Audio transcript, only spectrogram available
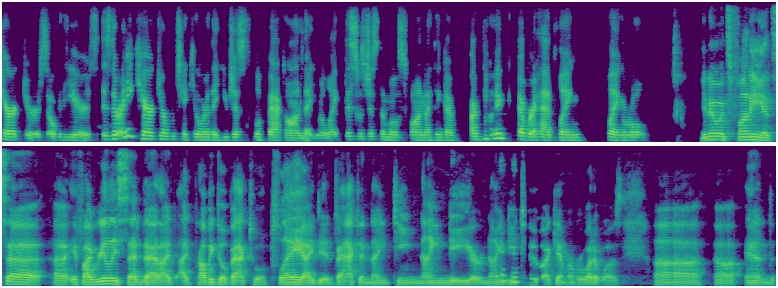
characters over the years. Is there any character in particular that you just look back on that you were like, this was just the most fun I think I've I've like ever had playing playing a role? You know, it's funny. It's uh, uh, if I really said that, I'd I'd probably go back to a play I did back in 1990 or 92. I can't remember what it was. Uh, uh, and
